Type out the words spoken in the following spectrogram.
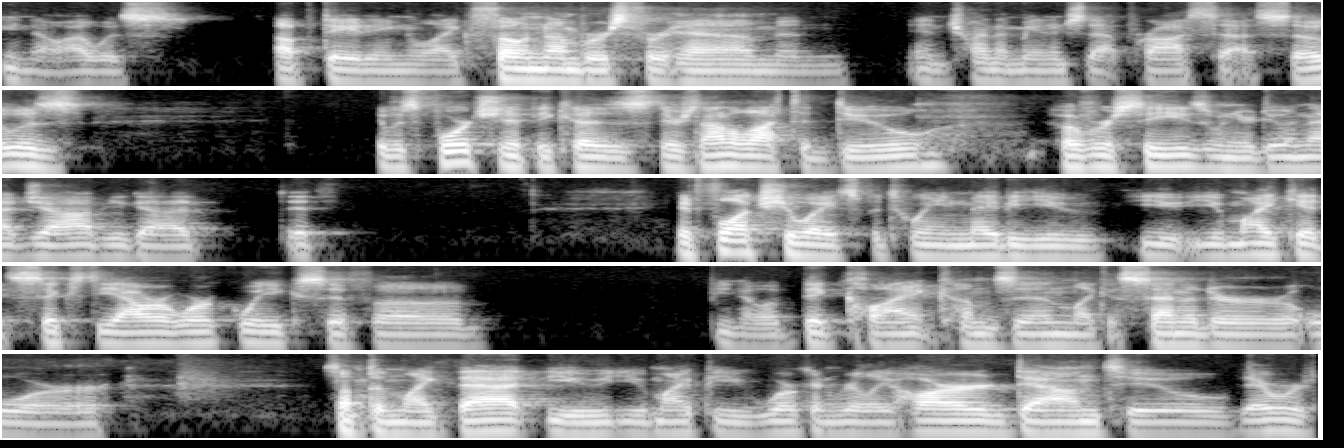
you know, I was updating like phone numbers for him and and trying to manage that process. So it was it was fortunate because there's not a lot to do overseas when you're doing that job. You got it it fluctuates between maybe you you you might get 60 hour work weeks if a you know a big client comes in like a senator or something like that, you you might be working really hard down to there were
